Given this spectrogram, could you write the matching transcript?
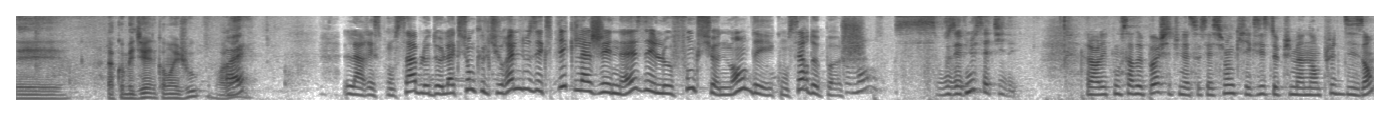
et la comédienne, comment elle joue. voilà. La responsable de l'action culturelle nous explique la genèse et le fonctionnement des concerts de poche. Comment vous est venue cette idée? Alors les concerts de poche, c'est une association qui existe depuis maintenant plus de 10 ans.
